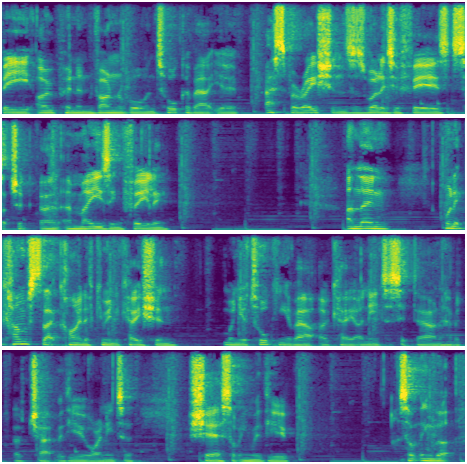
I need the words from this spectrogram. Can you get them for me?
be open and vulnerable and talk about your aspirations as well as your fears. It's such a, an amazing feeling. And then when it comes to that kind of communication, when you're talking about, okay, I need to sit down and have a, a chat with you, or I need to share something with you, something that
